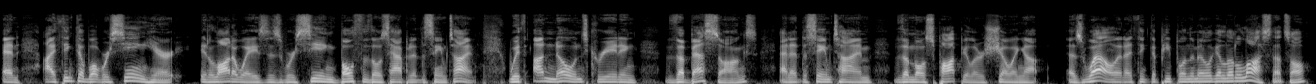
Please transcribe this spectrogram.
And I think that what we're seeing here in a lot of ways is we're seeing both of those happen at the same time with unknowns creating the best songs and at the same time the most popular showing up as well. And I think the people in the middle get a little lost. That's all.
